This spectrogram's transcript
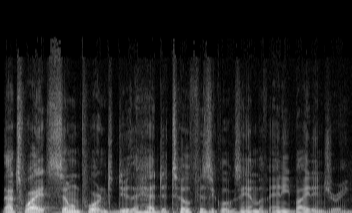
That's why it's so important to do the head to toe physical exam of any bite injury.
